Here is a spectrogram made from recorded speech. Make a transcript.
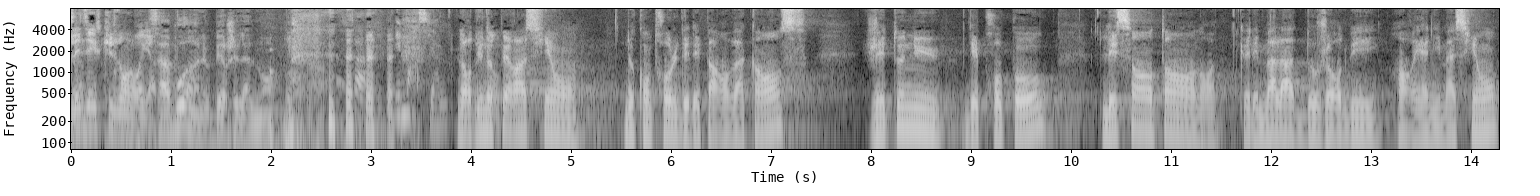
les excuses, on le regarde. Ça aboie, hein, le berger l'allemand. Lors d'une opération de contrôle des départs en vacances, j'ai tenu des propos laissant entendre que les malades d'aujourd'hui en réanimation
